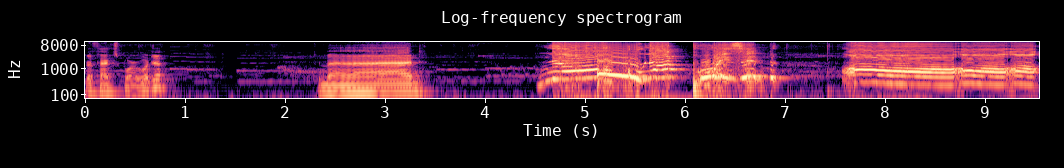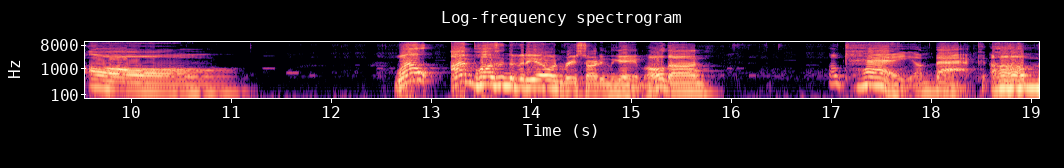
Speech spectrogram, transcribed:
Effect Spore, would you? On. No! Oh, oh, oh, oh. Well, I'm pausing the video and restarting the game. Hold on. Okay, I'm back. Um,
